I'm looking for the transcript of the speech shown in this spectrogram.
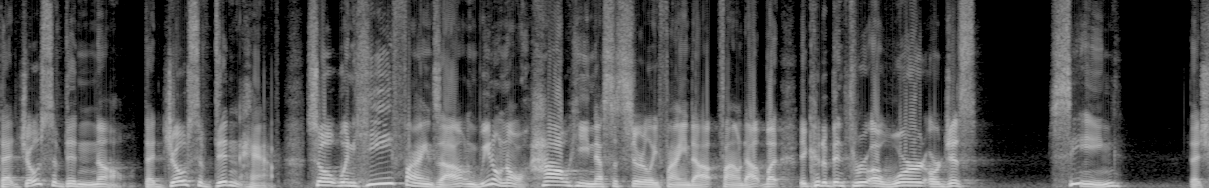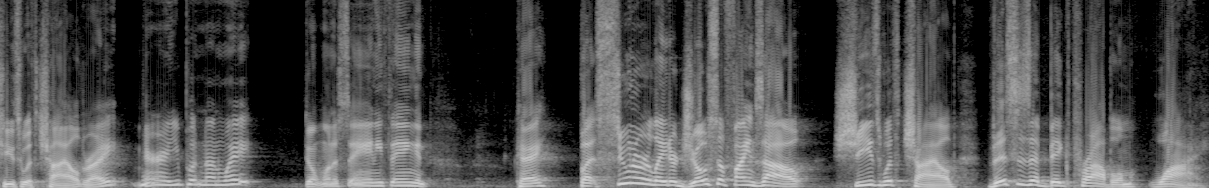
that Joseph didn't know, that Joseph didn't have. So when he finds out, and we don't know how he necessarily find out, found out, but it could have been through a word or just seeing that she's with child, right? Mary, are you putting on weight? Don't want to say anything. And okay. But sooner or later, Joseph finds out she's with child. This is a big problem. Why?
